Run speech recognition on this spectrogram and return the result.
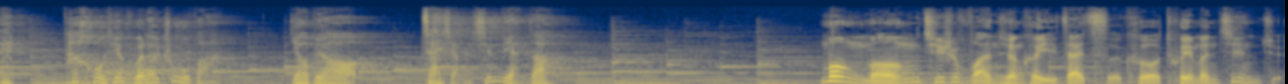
哎，他后天回来住吧，要不要再想个新点子？梦萌其实完全可以在此刻推门进去。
